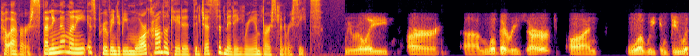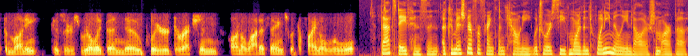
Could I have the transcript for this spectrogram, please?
However, spending that money is proving to be more complicated than just submitting reimbursement receipts. We really are um, a little bit reserved on what we can do with the money because there's really been no clear direction on a lot of things with the final rule. That's Dave Hinson, a commissioner for Franklin County, which will receive more than $20 million from ARPA.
